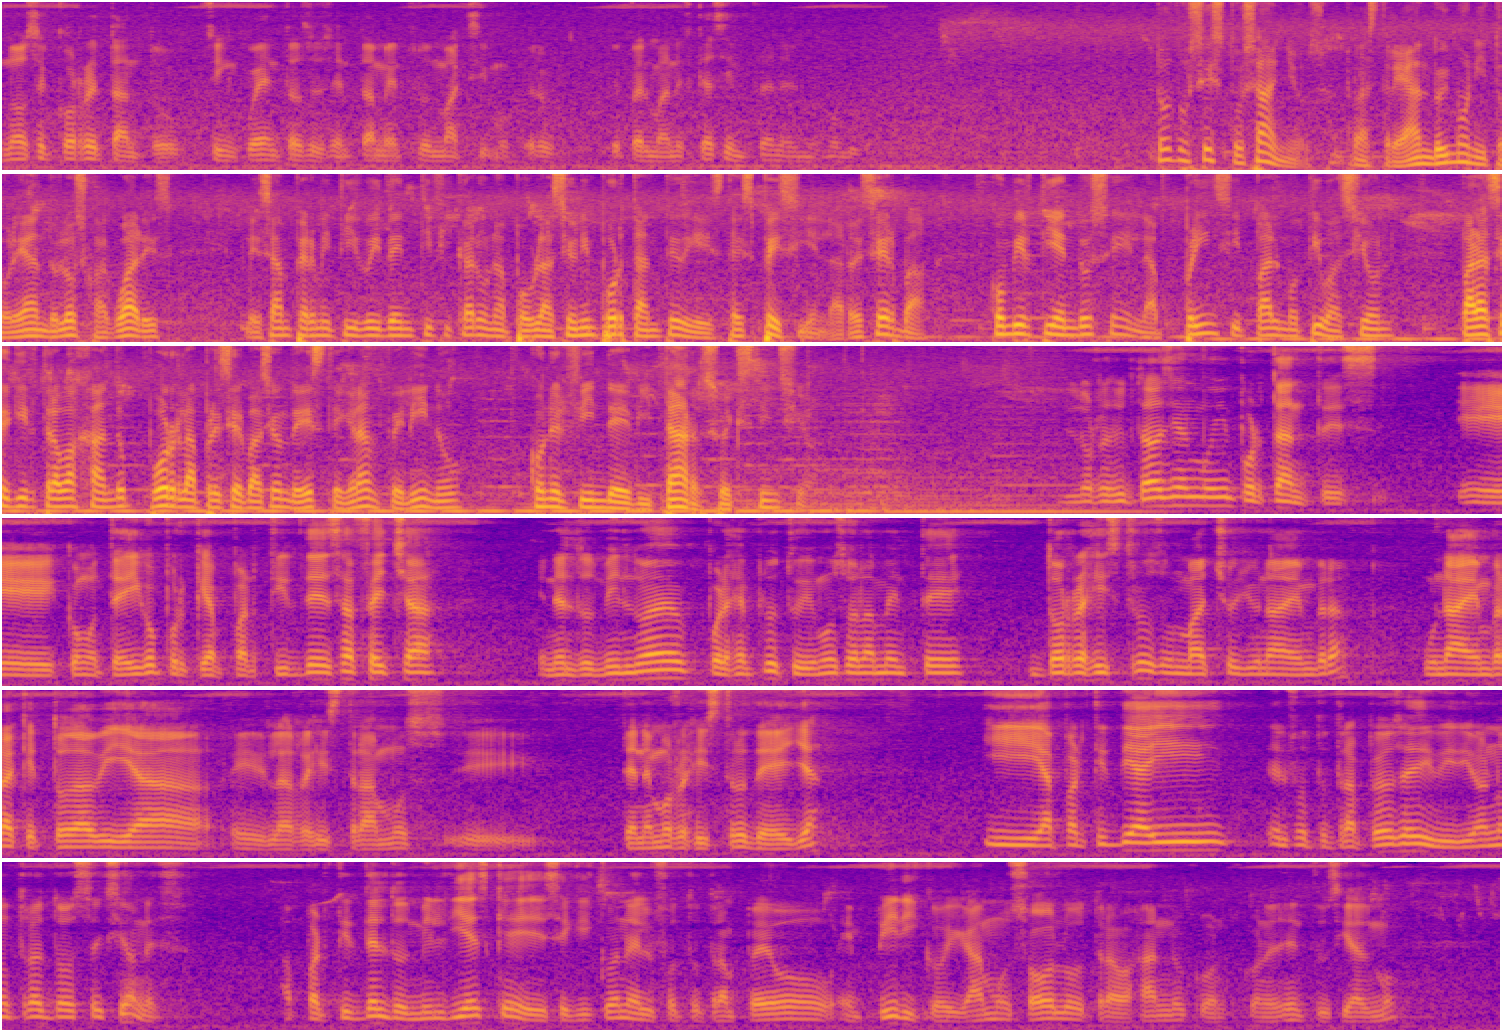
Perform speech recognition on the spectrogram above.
no se corre tanto, 50, 60 metros máximo, pero que permanezca siempre en el mismo lugar. Todos estos años, rastreando y monitoreando los jaguares, les han permitido identificar una población importante de esta especie en la reserva, convirtiéndose en la principal motivación para seguir trabajando por la preservación de este gran felino con el fin de evitar su extinción. Los resultados son muy importantes, eh, como te digo, porque a partir de esa fecha, en el 2009, por ejemplo, tuvimos solamente dos registros, un macho y una hembra. Una hembra que todavía eh, la registramos, eh, tenemos registros de ella. Y a partir de ahí el fototrapeo se dividió en otras dos secciones. A partir del 2010 que seguí con el fototrampeo empírico, digamos, solo, trabajando con, con ese entusiasmo.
